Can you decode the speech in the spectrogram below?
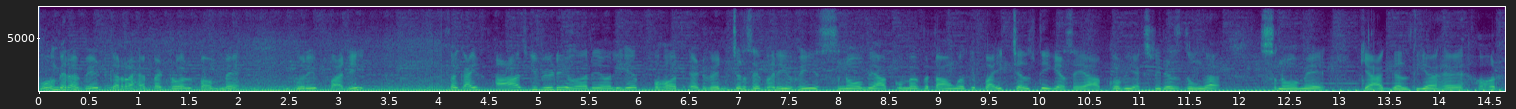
वो मेरा वेट कर रहा है पेट्रोल पंप में गुरी पाजी. तो गाइज़ आज की वीडियो होने वाली है बहुत एडवेंचर से भरी हुई. स्नो में आपको मैं बताऊँगा कि बाइक चलती कैसे है. आपको भी एक्सपीरियंस दूँगा स्नो में क्या गलतियाँ हैं और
